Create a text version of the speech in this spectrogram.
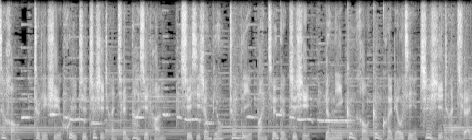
家好，这里是汇知知识产权大学堂，学习商标、专利、版权等知识，让你更好、更快了解知识产权。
